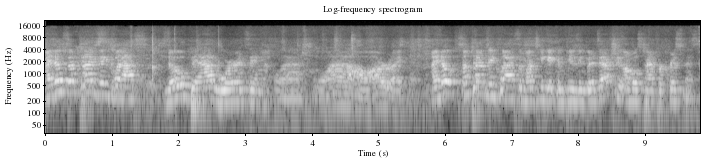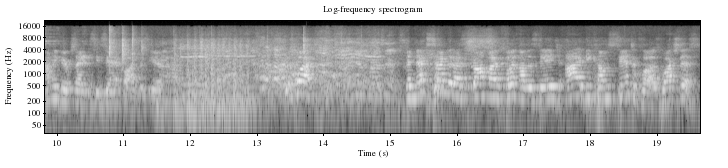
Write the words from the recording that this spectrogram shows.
I know sometimes in class, no bad words in class. Wow, all right. I know sometimes in class the months can get confusing, but it's actually almost time for Christmas. How many of you are excited to see Santa Claus this year? Because watch, the next time that I stomp my foot on the stage, I become Santa Claus. Watch this.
